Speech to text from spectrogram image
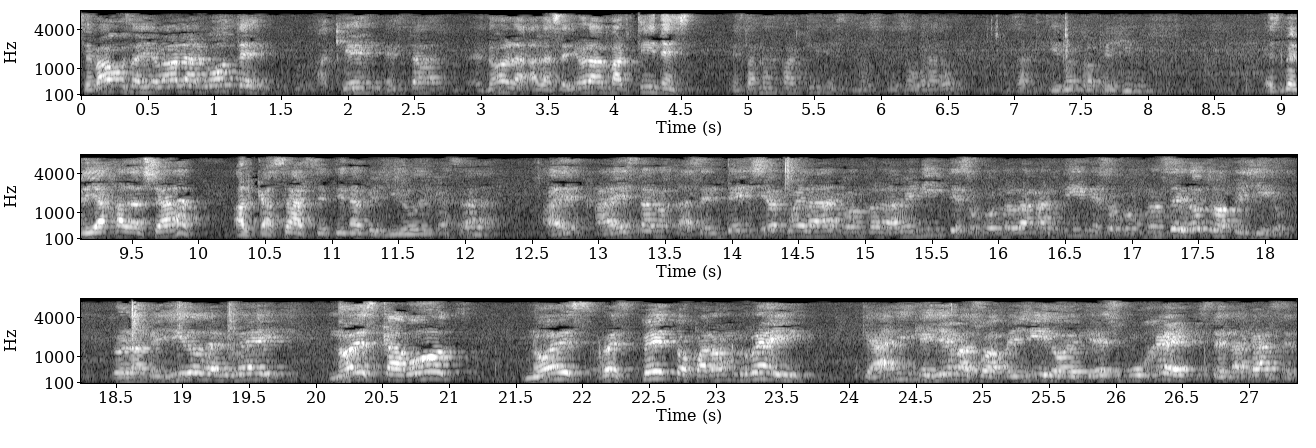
se vamos a llevar al bote. ¿A quién? Esta, no, a la señora Martínez. Esta no es Martínez, no es Obrador. tiene otro apellido. Es Beria Hadashah. Al casarse tiene apellido de casada a, esta la sentencia fue dada contra la Benítez o contra la Martínez o con no sé, otro apellido. Pero el apellido del rey no es cabot, no es respeto para un rey que alguien que lleva su apellido y que es su mujer esté en la cárcel.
